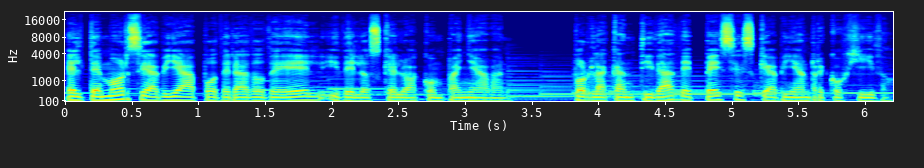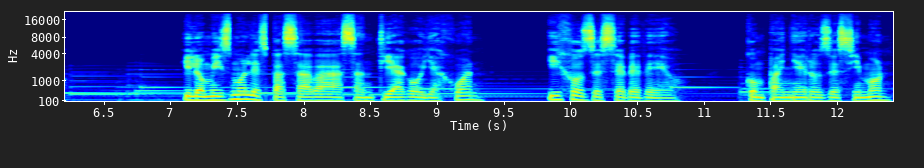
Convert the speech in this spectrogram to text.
El temor se había apoderado de él y de los que lo acompañaban, por la cantidad de peces que habían recogido. Y lo mismo les pasaba a Santiago y a Juan, hijos de Zebedeo, compañeros de Simón.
